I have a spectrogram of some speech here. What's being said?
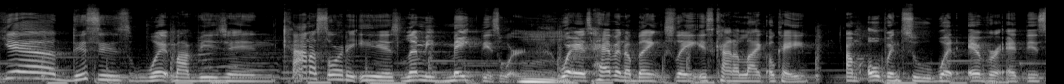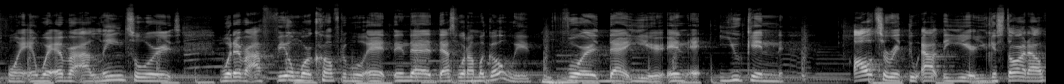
yeah this is what my vision kind of sort of is let me make this work mm. whereas having a blank slate is kind of like okay i'm open to whatever at this point and wherever i lean towards whatever i feel more comfortable at then that that's what i'm gonna go with mm-hmm. for that year and eh, you can alter it throughout the year. You can start off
